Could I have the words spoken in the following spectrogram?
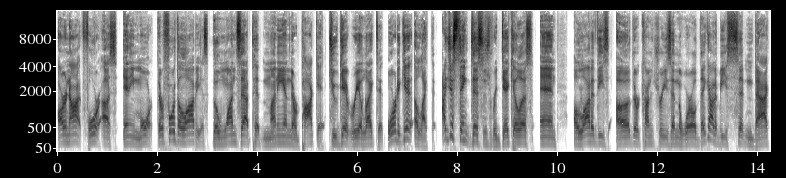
are not for us anymore. They're for the lobbyists, the ones that put money in their pocket to get reelected or to get elected. I just think this is ridiculous and a lot of these other countries in the world, they got to be sitting back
